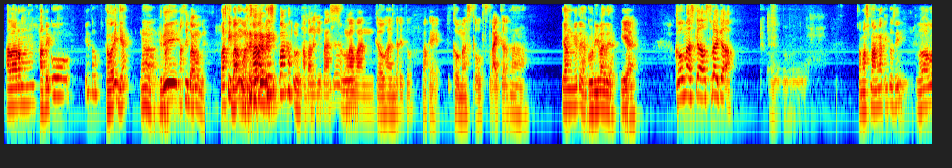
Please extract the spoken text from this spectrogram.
alarm HP ku itu Gaurenja. Nah, Jadi Pasti bangun ya. pasti bangun. Soalnya berisik banget loh. Apalagi pas Ya, ngelawan Go Hunter itu pakai Go Muscle Striker. Nah, yang itu ya gorila tuh ya. iya. Go Muscle Striker. sama semangat itu sih lo aku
